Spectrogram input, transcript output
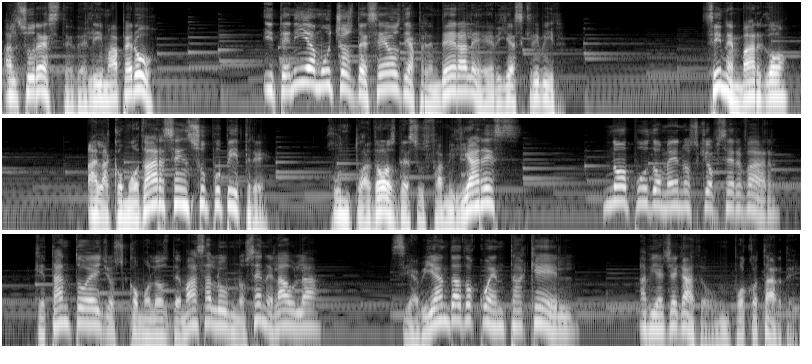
al sureste de Lima, Perú y tenía muchos deseos de aprender a leer y a escribir. Sin embargo, al acomodarse en su pupitre junto a dos de sus familiares, no pudo menos que observar que tanto ellos como los demás alumnos en el aula se habían dado cuenta que él había llegado un poco tarde.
